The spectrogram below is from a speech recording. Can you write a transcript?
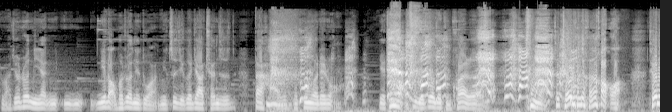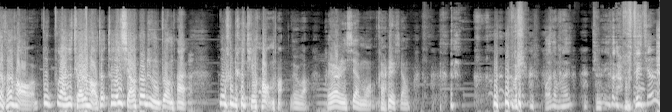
是吧？就是说你你你你老婆赚的多，你自己搁家全职带孩子，像东哥这种也挺好，自己过得挺快乐的，是吧？他调整的很好啊，调整很好，不不管是调整好，他他很享受这种状态，那不就挺好吗？对吧？很让人羡慕，很让人羡慕。不是，我怎么听着有点不对劲儿呢？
